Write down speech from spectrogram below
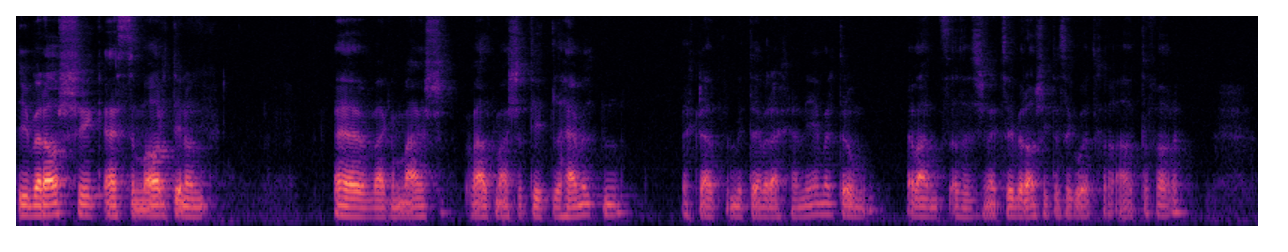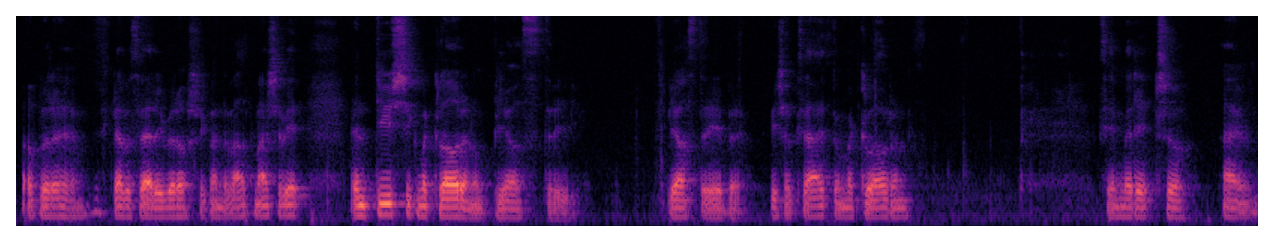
Überraschung, Aston Martin und äh, wegen dem Meister, Weltmeistertitel Hamilton. Ich glaube, mit dem rechnet niemand drum. Wenn's, also es ist nicht so Überraschung, dass er gut kann Auto fahren kann. Aber äh, ich glaube, es wäre eine Überraschung, wenn er Weltmeister wird. Enttäuschung McLaren und Piastri. Piastri eben, wie schon gesagt, und McLaren sehen wir jetzt schon ähm,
